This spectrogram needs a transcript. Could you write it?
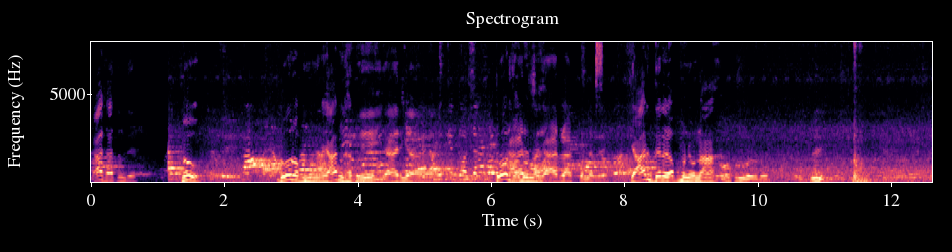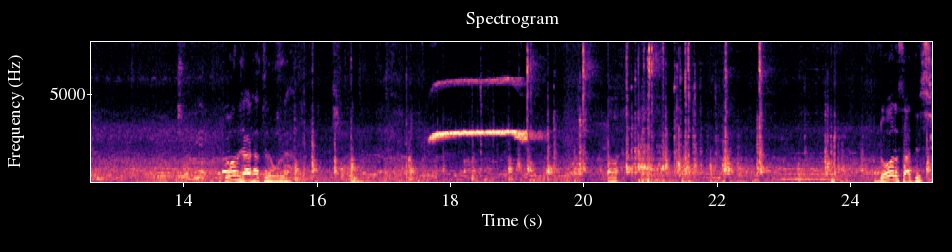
யார் சாத்துந்து ஓ டோர் ஓப்பன் பண்ணுங்க யாருன்னு சாத்துது யாரியா டோர் பண்ணுங்க யார் லாக் பண்ணது? யாரும் தெரியல ஓப்பன் பண்ணுவா டோர் யார் சாத்துது உங்களை டோரை சாத்திச்சு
